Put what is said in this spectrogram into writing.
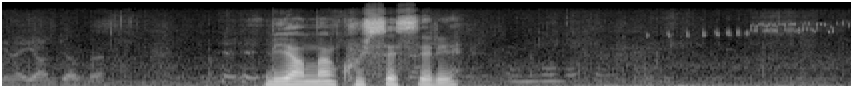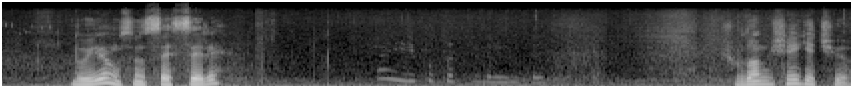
Yine yanacağız da. Bir yandan kuş sesleri. Duyuyor musunuz sesleri? Şuradan bir şey geçiyor.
